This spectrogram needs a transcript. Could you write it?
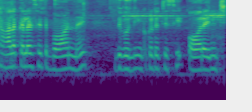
చాలా కలర్స్ అయితే బాగున్నాయి. ఇదిగోండి ఇంకొకటి వచ్చేసి ఆరెంజ్.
